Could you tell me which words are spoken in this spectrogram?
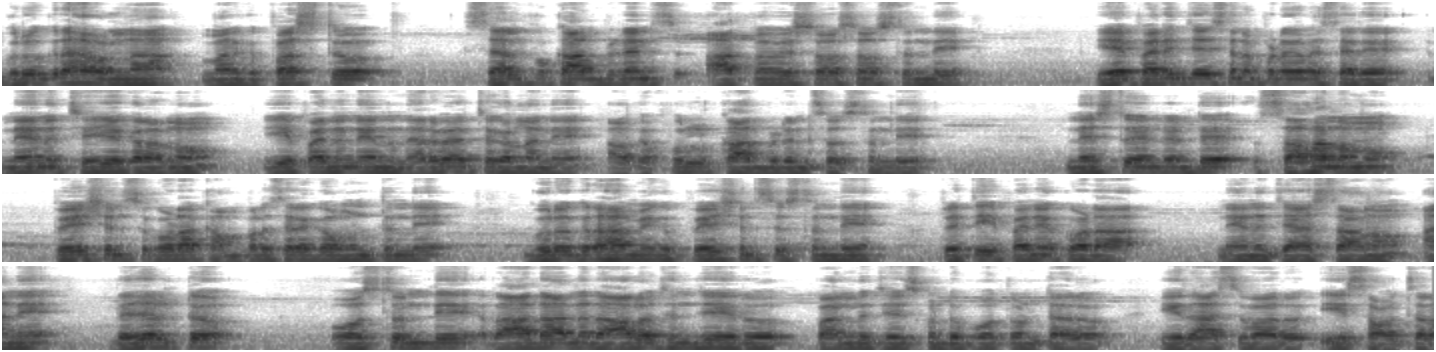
గురుగ్రహం వలన మనకి ఫస్ట్ సెల్ఫ్ కాన్ఫిడెన్స్ ఆత్మవిశ్వాసం వస్తుంది. ఏ పని చేసినప్పుడైనా సరే నేను చేయగలను ఈ పని నేను నెరవేర్చగలనని ఒక ఫుల్ కాన్ఫిడెన్స్ వస్తుంది. నెక్స్ట్ ఏంటంటే సహనము పేషెన్స్ కూడా కంపల్సరీగా ఉంటుంది. గురుగ్రహం మీకు పేషెన్స్ ఇస్తుంది. ప్రతి పని కూడా నేను చేస్తాను అని రిజల్ట్ వస్తుంది. రాదా అన్నది ఆలోచన చేయరు పనులు చేసుకుంటూ పోతుంటారు ఈ రాశివారు ఈ సంవత్సర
